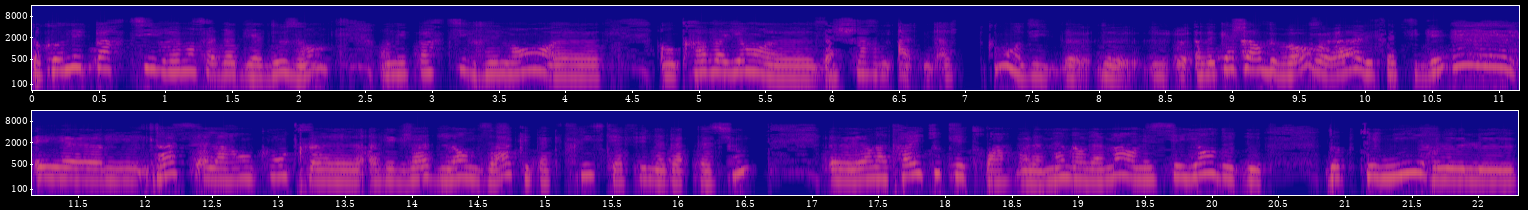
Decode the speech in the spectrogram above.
Donc on est parti vraiment, ça date d'il y a deux ans, on est parti vraiment euh, en travaillant euh, à- comment on dit, de- de- de- avec acharnement, voilà, elle est fatiguée. Et euh, grâce à la rencontre euh, avec Jade Lanza, qui est actrice, qui a fait une adaptation, euh, on a travaillé toutes les trois, voilà, main dans la main, en essayant d'obtenir le le-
